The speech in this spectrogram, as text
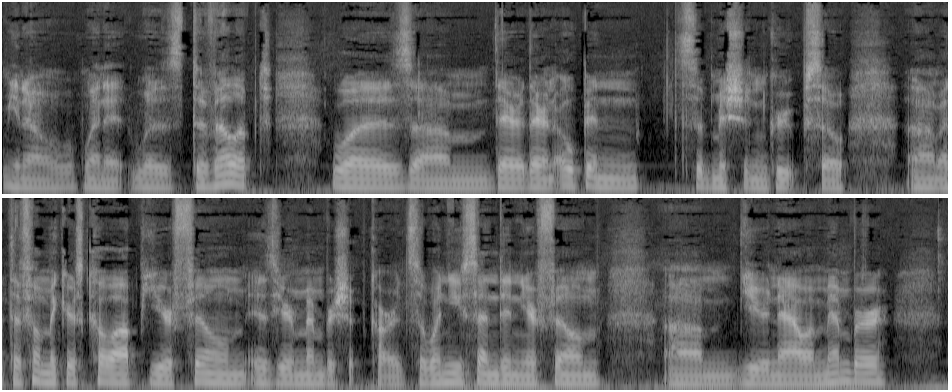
you know when it was developed was um, they're they're an open submission group so um, at the filmmakers co-op your film is your membership card so when you send in your film um, you're now a member.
